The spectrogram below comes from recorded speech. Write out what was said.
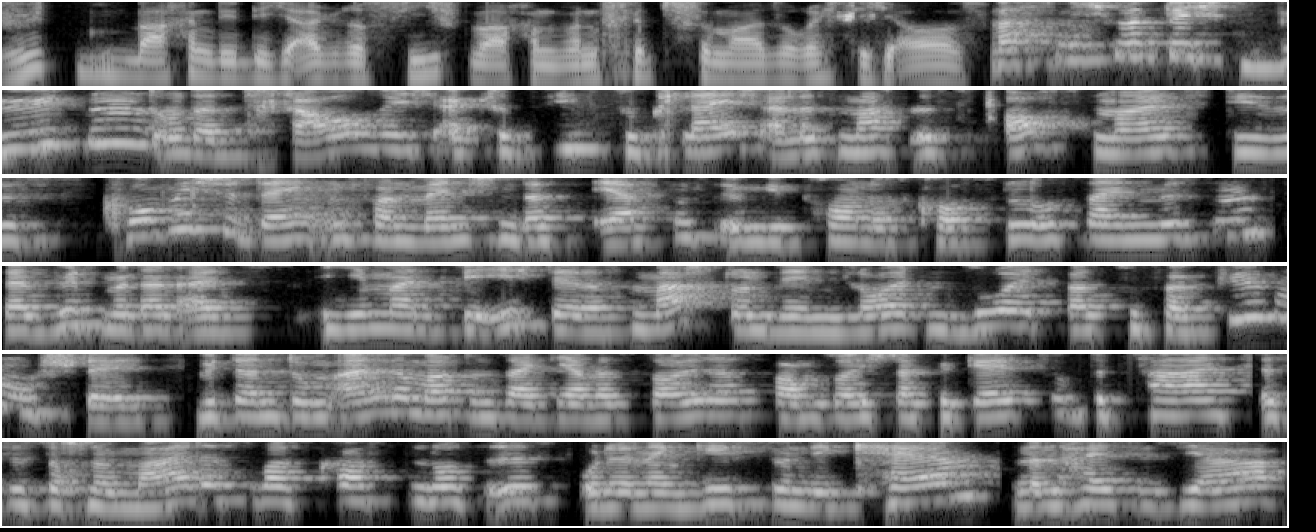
wütend machen, die dich aggressiv machen? Wann flippst du mal so richtig aus? Was mich wirklich wütend oder traurig, aggressiv zugleich alles macht, ist oftmals dieses komische Denken von Menschen, dass erstens irgendwie Pornos kostenlos sein müssen. Da wird man dann als jemand wie ich, der das macht und den Leuten so etwas zur Verfügung stellt, wird dann dumm angemacht und sagt, ja, was soll das? Warum soll ich dafür Geld zu bezahlen? Es ist doch normal, dass sowas kostenlos ist. Oder dann gehst du in die Cam und dann heißt es, ja,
